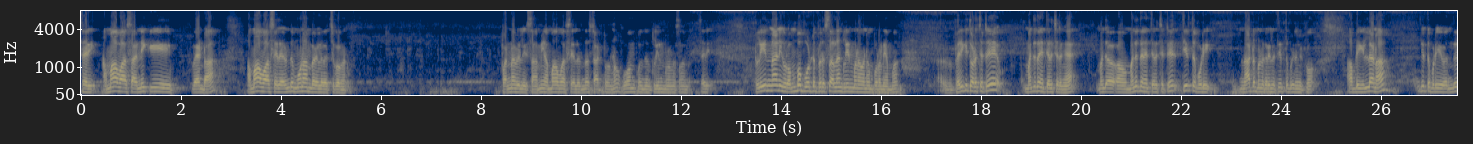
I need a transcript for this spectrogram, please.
சரி அமாவாசை அன்னைக்கு வேண்டாம். அமாவாசையிலேருந்து மூணாம் பிறையில் வச்சுக்கோங்க. பண்ணவில்லை சாமி. அமாவாசையிலேருந்து தான் ஸ்டார்ட் பண்ணணும். ஹோம் கொஞ்சம் க்ளீன் பண்ணணும் சாமி. சரி. க்ளீன்னா நீங்கள் ரொம்ப போட்டு பெருசாலாம் க்ளீன் பண்ண வேணாம் போகிறேன் அம்மா. பெருக்கி தொடச்சிட்டு மஞ்சள் தண்ணி தெளிச்சிடுங்க. மஞ்சள் மஞ்சள் தண்ணி தெளிச்சிட்டு தீர்த்தப்பொடி நாட்டு மண்ணு கடையில் தீர்த்தப்பொடி நிற்கும் அப்படி இல்லைன்னா தீர்த்தப்பொடி வந்து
